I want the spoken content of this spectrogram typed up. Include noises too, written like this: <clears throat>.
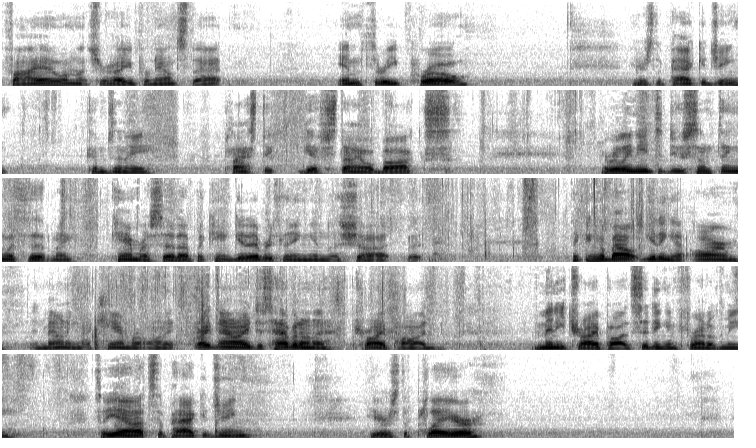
FiiO, I'm not sure how you pronounce that. M3 Pro Here's the packaging. Comes in a plastic gift style box. I really need to do something with the, my camera setup. I can't get everything in the shot, but thinking about getting an arm and mounting my camera on it. Right now I just have it on a tripod, mini tripod sitting in front of me. So yeah, that's the packaging. Here's the player.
